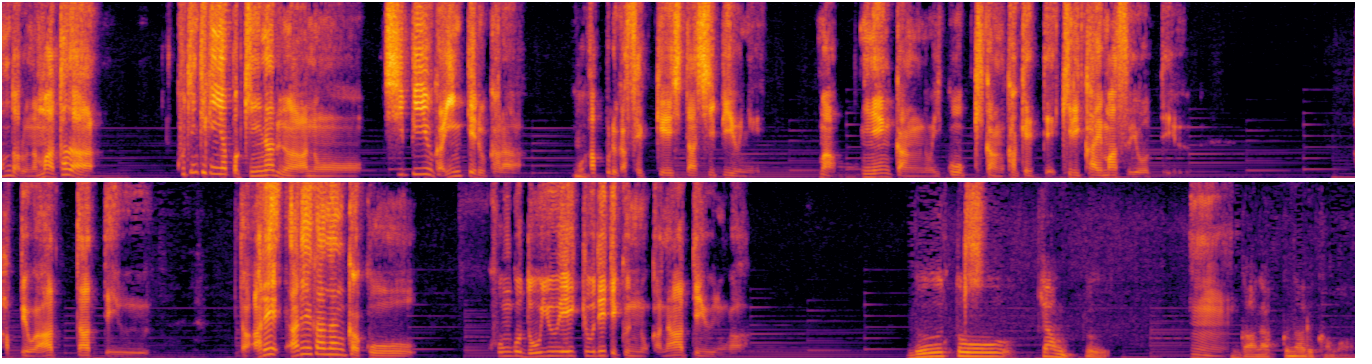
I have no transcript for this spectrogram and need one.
なんだろうな。まあ、ただ、個人的にやっぱ気になるのは、あの、CPU がインテルから、うんアップルが設計した CPU に、まあ、2年間の移行期間かけて切り替えますよっていう発表があったっていう。だあれ、あれがなんかこう、今後どういう影響出てくるのかなっていうのが、ルートキャンプうん。がなくなるかも。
